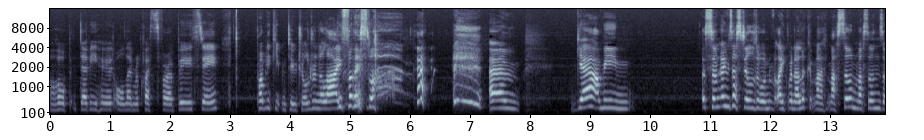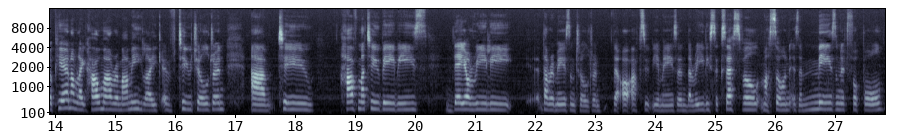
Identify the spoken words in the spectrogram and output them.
I hope Debbie heard all them requests for her birthday. Probably keeping two children alive for this long. um, yeah, I mean, sometimes I still don't like when I look at my, my son, my son's up here and I'm like, how am I a mammy like of two children? Um, to have my two babies, they are really they're amazing children. They are absolutely amazing. They're really successful. My son is amazing at football,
